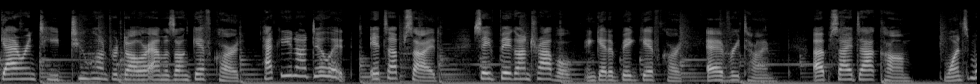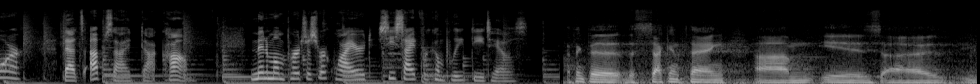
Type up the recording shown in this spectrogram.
guaranteed $200 Amazon gift card. How can you not do it? It's Upside. Save big on travel and get a big gift card every time. Upside.com. Once more, that's upside.com. Minimum purchase required. See site for complete details. I think the, the second thing um, is uh, you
